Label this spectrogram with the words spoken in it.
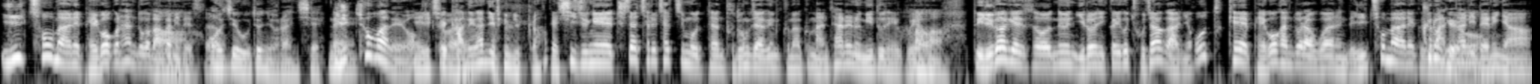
1초 만에 100억 원 한도가 마감이 아, 됐어요. 어제 오전 11시에. 네. 1초 만에요? 네, 1초 만에. 가능한 일입니까? 그러니까 시중에 투자처를 찾지 못한 부동자금이 그만큼 많다는 의미도 되고요. 아하. 또 일각에서는 이러니까 이거 조작 아니야. 어떻게 100억 한도라고 하는데 1초 만에 그게 그러게요. 만탄이 되느냐.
